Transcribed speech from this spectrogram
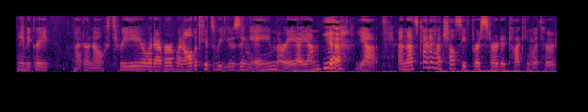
maybe grade, I don't know, three or whatever, when all the kids were using AIM or AIM. Yeah. Yeah, and that's kind of how Chelsea first started talking with her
